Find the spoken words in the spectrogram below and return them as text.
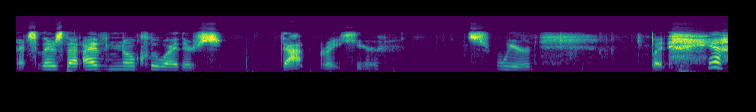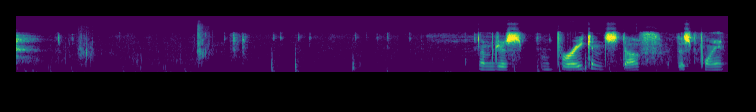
Alright, so there's that. I have no clue why there's that right here. It's weird. But, yeah. I'm just breaking stuff at this point.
